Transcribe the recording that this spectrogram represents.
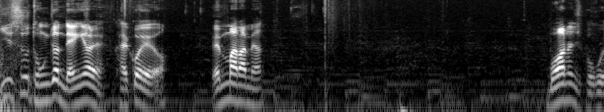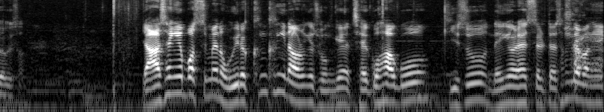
기수 동전 냉혈 갈 거예요. 웬만하면. 뭐 하는지 보고 여기서 야생에 벗으면 오히려 킁킁이 나오는 게 좋은 게 제거하고 기수 냉혈 했을 때 상대방이.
